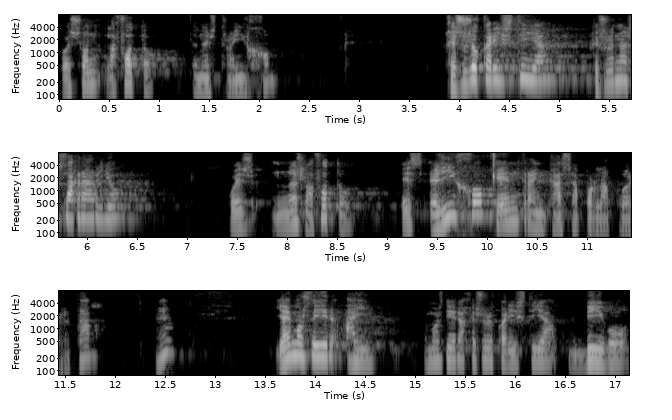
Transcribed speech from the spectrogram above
pues son la foto de nuestro Hijo. Jesús Eucaristía, Jesús en el sagrario, pues no es la foto, es el hijo que entra en casa por la puerta. ¿eh? Ya hemos de ir ahí, hemos de ir a Jesús Eucaristía vivo,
